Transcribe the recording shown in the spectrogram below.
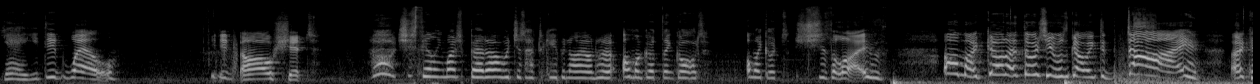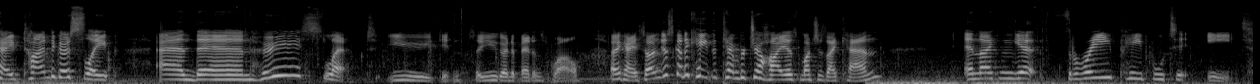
Yeah, you did well. You did- oh shit. she's feeling much better. We just have to keep an eye on her. Oh my god, thank god. Oh my god, she's alive. Oh my god, I thought she was going to die. Okay, time to go sleep. And then who slept? You didn't, so you go to bed as well. Okay, so I'm just gonna keep the temperature high as much as I can. And I can get three people to eat.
